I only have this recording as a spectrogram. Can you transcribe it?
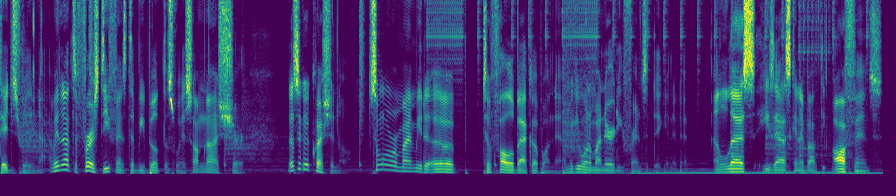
they just really not. I mean, they're not the first defense to be built this way, so I'm not sure. That's a good question though. Someone remind me to uh to follow back up on that. I'm gonna get one of my nerdy friends to dig into that. Unless he's asking about the offense,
